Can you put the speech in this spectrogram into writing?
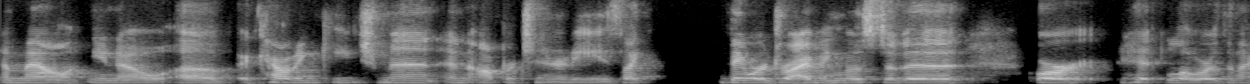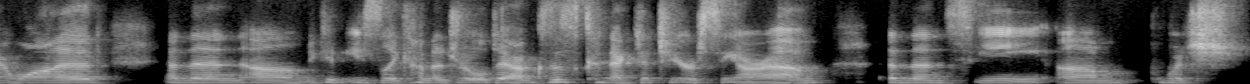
amount you know of account engagement and opportunities like they were driving most of it or hit lower than i wanted. And then um, you can easily kind of drill down because it's connected to your crm and then see um, which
